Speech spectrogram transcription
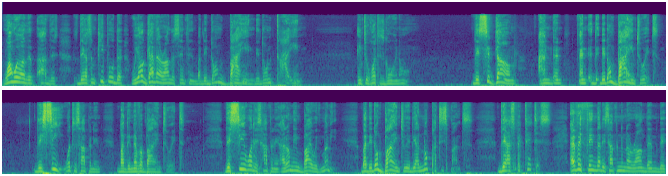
One way or the other, there are some people that we all gather around the same thing, but they don't buy in, they don't tie in into what is going on. They sit down and, and, and they don't buy into it. They see what is happening, but they never buy into it. They see what is happening. I don't mean buy with money, but they don't buy into it. They are not participants. They are spectators. Everything that is happening around them, they,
